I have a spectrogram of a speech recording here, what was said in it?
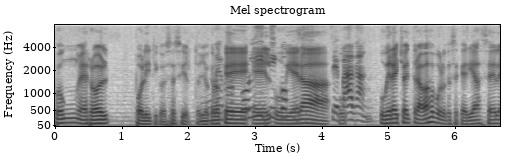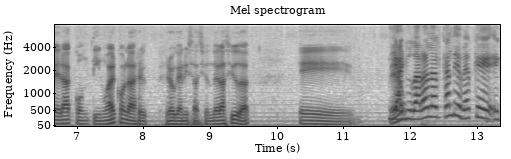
Fue un error político, eso es cierto. Yo Un creo que él que hubiera, Se hu- pagan. hubiera hecho el trabajo porque lo que se quería hacer era continuar con la re- reorganización de la ciudad. Eh, y pero- ayudar al alcalde a ver qué,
